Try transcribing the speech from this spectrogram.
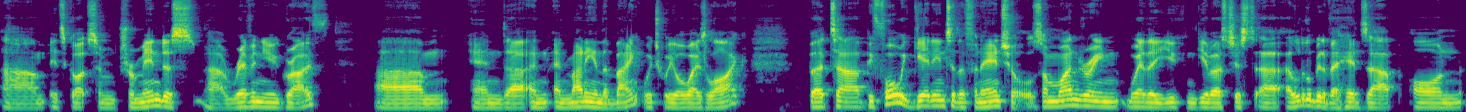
Um, it's got some tremendous uh, revenue growth um, and, uh, and and money in the bank, which we always like. But uh, before we get into the financials, I'm wondering whether you can give us just a, a little bit of a heads up on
